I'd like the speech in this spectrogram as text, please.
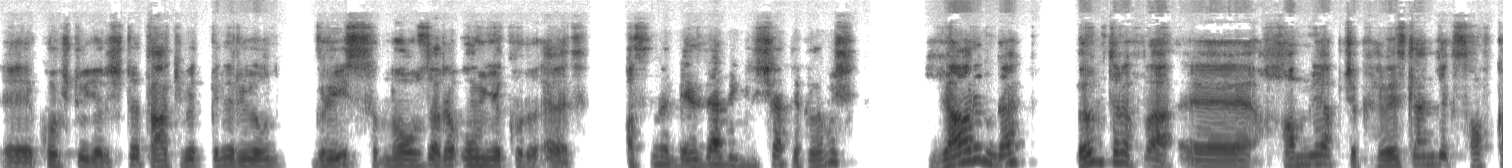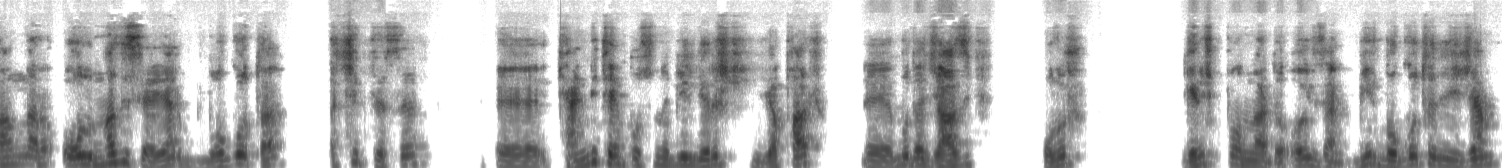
e, koştuğu yarışta takip et beni Real Greece, Novzara, Onyekuru. Evet aslında benzer bir gidişat yakalamış. Yarın da ön tarafa e, hamle yapacak, heveslenecek safkanlar olmaz ise eğer Bogota açıkçası e, kendi temposunda bir yarış yapar. E, bu da cazip olur. Geniş kuponlarda o yüzden bir Bogota diyeceğim.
